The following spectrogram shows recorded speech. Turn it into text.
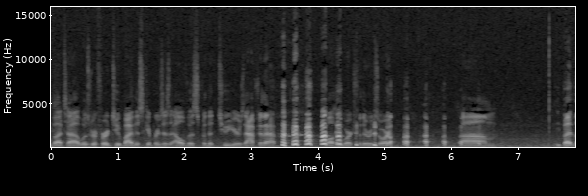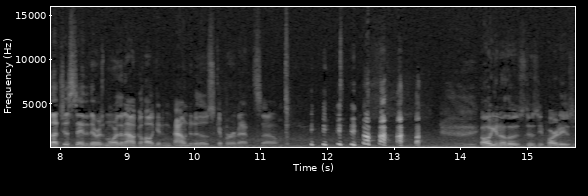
but uh, was referred to by the skippers as Elvis for the two years after that, while he worked for the resort. Um, but let's just say that there was more than alcohol getting pounded at those skipper events. So oh, you know those Disney parties.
